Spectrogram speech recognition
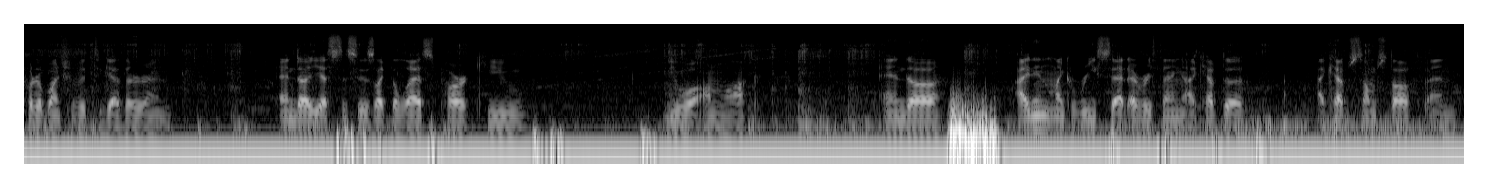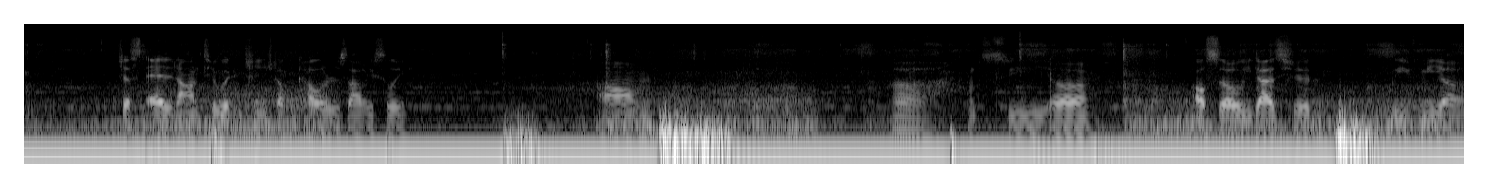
put a bunch of it together and and uh, yes, this is like the last park you you will unlock and uh, I didn't like reset everything. I kept a, I kept some stuff and just added on to it and changed all the colors, obviously. Um. Uh, let's see. Uh. Also, you guys should leave me uh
